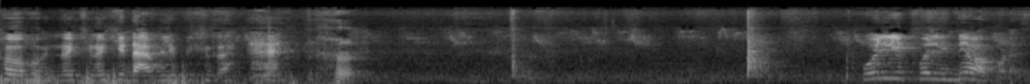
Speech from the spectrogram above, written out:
હો હો નોખી નોખી ડાબલી પીરા ફોલી ફોલી દેવા પડે.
